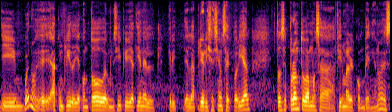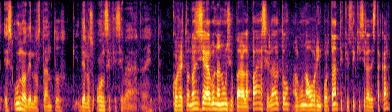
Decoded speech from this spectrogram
y bueno, eh, ha cumplido ya con todo, el municipio ya tiene la priorización sectorial, entonces pronto vamos a firmar el convenio, ¿no? Es, uno de los tantos, de los 11 que se va a ejecutar. Correcto, no sé si hay algún anuncio para La Paz, El Alto, alguna obra importante que usted quisiera destacar.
